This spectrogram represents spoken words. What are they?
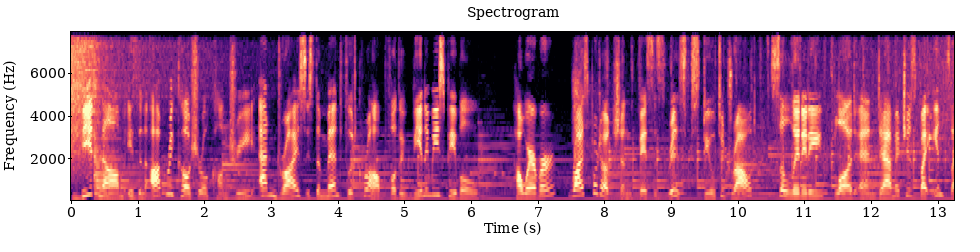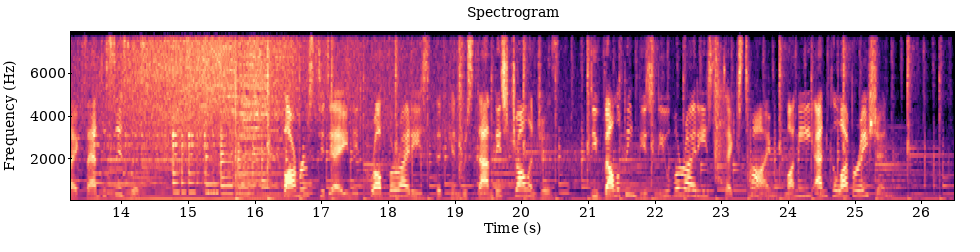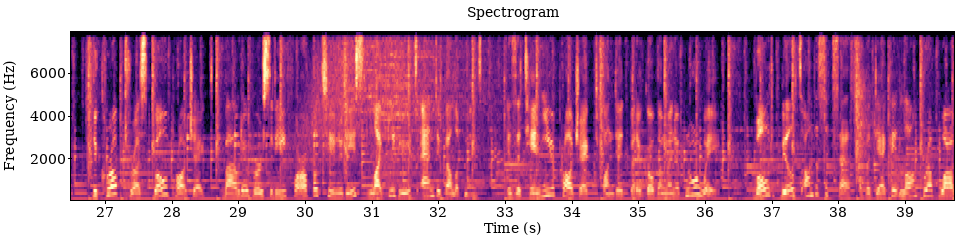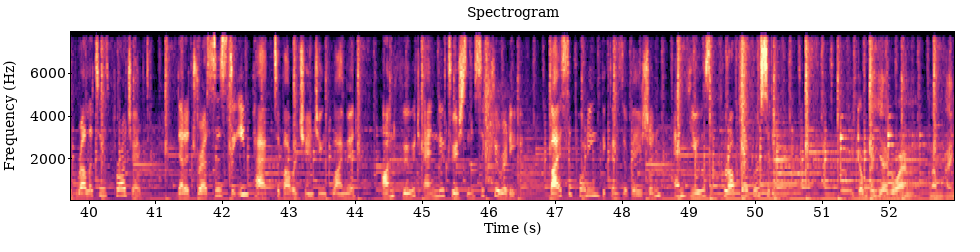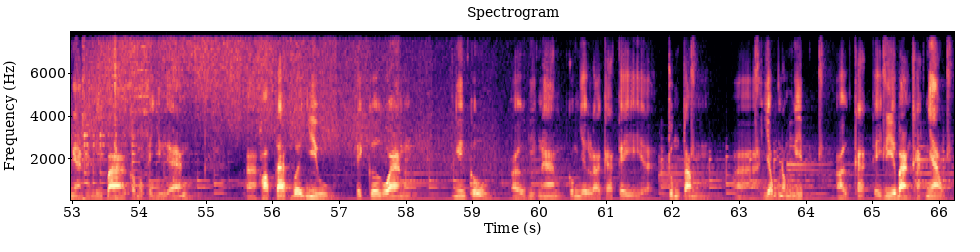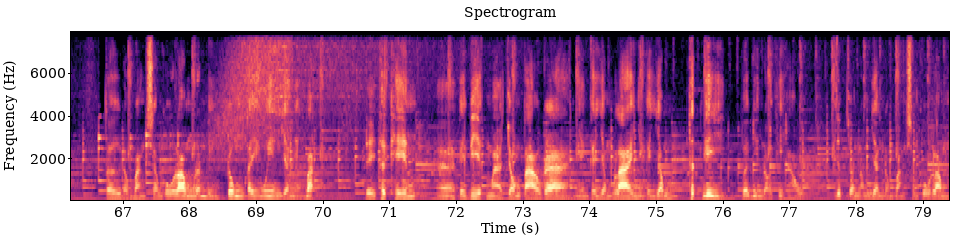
Vietnam is an agricultural country and rice is the main food crop for the Vietnamese people. However, rice production faces risks due to drought, salinity, flood, and damages by insects and diseases. Farmers today need crop varieties that can withstand these challenges. Developing these new varieties takes time, money, and collaboration. The Crop Trust BOLD Project, Biodiversity for Opportunities, Livelihoods and Development, is a 10-year project funded by the Government of Norway. BOLD builds on the success of a decade-long crop wild relatives project that addresses the impact of our changing climate on food and nutrition security by supporting the conservation and use of crop diversity. Trong cái giai đoạn năm 2023 có một cái dự án à, hợp tác với nhiều cái cơ quan nghiên cứu ở Việt Nam cũng như là các cái à, trung tâm à, giống nông nghiệp ở các cái địa bàn khác nhau từ đồng bằng sông Cửu Long đến miền Trung, Tây Nguyên và miền Bắc để thực hiện à, cái việc mà chọn tạo ra những cái dòng lai, những cái giống thích nghi với biến đổi khí hậu giúp cho nông dân đồng bằng sông Cửu Long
